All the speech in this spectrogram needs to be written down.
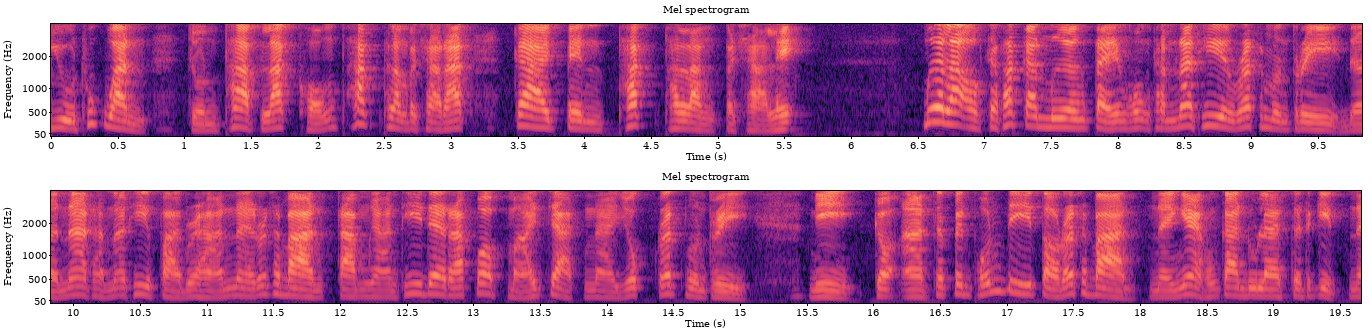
อยู่ทุกวัน จนภาพลักษณ์ของพรรคพลังประชารัฐกลายเป็นพักพลังประชาเละ เมื่อลาออกจากพักการเมืองแต่ยังคงทำหน้าที่รัฐมนตรี เดินหน้าทำหน้าที่ฝ่ายบริหารในรัฐบาลตามงานที่ได้รับมอบหมายจากนายกรัฐมนตรี นี่ก็อาจจะเป็นผลดีต่อรัฐบาล ในแง่ของการดูแลเศรษฐกิจใน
